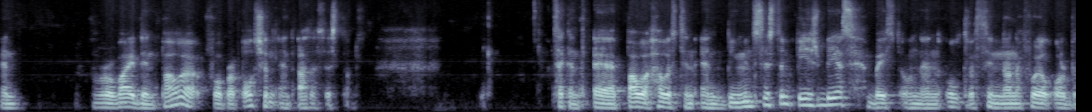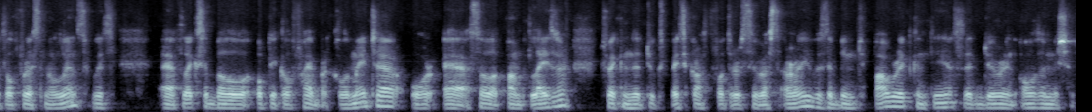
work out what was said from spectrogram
and providing power for propulsion and other systems. Second, a power harvesting and beaming system, PHBS, based on an ultra-thin nanofoil orbital Fresnel lens with a flexible optical fiber collimator or a solar pumped laser, tracking the two spacecraft photoreceivers array with a beam to power it continuously during all the mission.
